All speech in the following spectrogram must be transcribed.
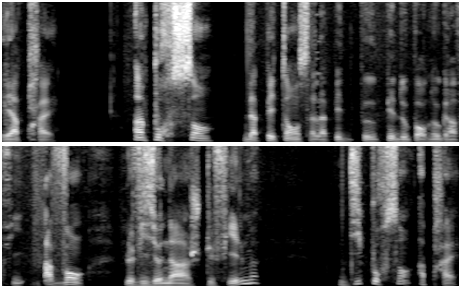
et après. 1% d'appétence à la pédopornographie avant le visionnage du film, 10% après.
